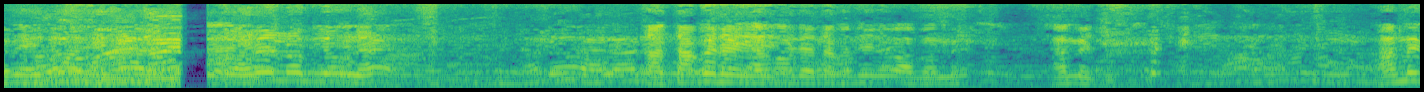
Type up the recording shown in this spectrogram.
अरे लोग यौन है। ताकत है ताकत है जवाब हमें हमें। हमें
